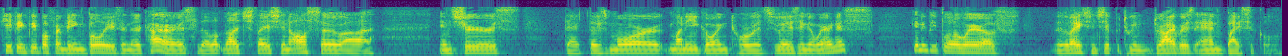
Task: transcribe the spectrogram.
keeping people from being bullies in their cars. The legislation also uh, ensures that there's more money going towards raising awareness, getting people aware of the relationship between drivers and bicycles.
